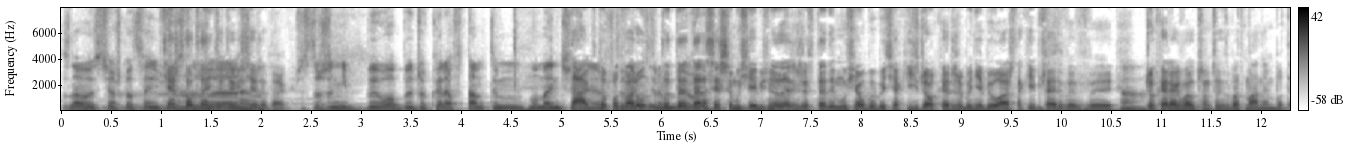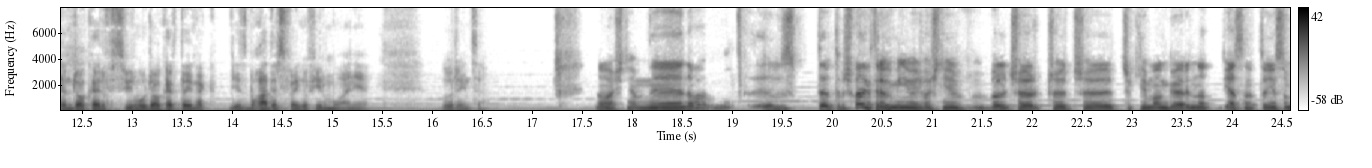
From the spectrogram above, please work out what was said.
To znowu jest ciężko ocenić. Ciężko ocenić, że, oczywiście, że tak. Przez to, że nie byłoby Jokera w tamtym momencie. Tak, nie? to pod warunkiem. To te, teraz jeszcze musielibyśmy dodać, że wtedy musiałby być jakiś Joker, żeby nie było aż takiej przerwy w a. Jokerach walczących z Batmanem, bo ten Joker z filmu Joker to jednak jest bohater swojego filmu, a nie różnica. No właśnie. E, no, e, te, te przykłady, które wymieniłeś, właśnie Vulture czy, czy, czy Killmonger, no jasne, to nie są,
